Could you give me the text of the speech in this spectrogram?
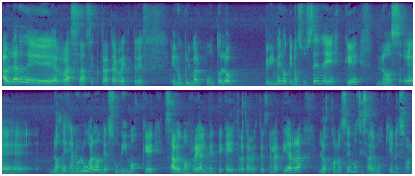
Hablar de razas extraterrestres, en un primer punto, lo primero que nos sucede es que nos, eh, nos deja en un lugar donde asumimos que sabemos realmente que hay extraterrestres en la Tierra, los conocemos y sabemos quiénes son.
